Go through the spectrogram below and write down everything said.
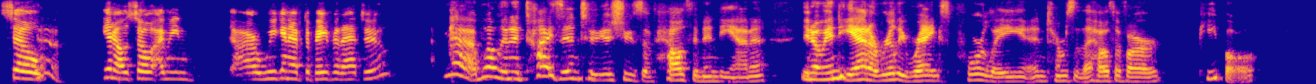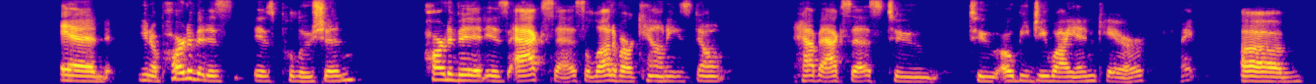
So, yeah. you know, so I mean, are we going to have to pay for that too? Yeah, well, and it ties into issues of health in Indiana you know, Indiana really ranks poorly in terms of the health of our people. And, you know, part of it is is pollution. Part of it is access. A lot of our counties don't have access to to OBGYN care. Right. Um,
